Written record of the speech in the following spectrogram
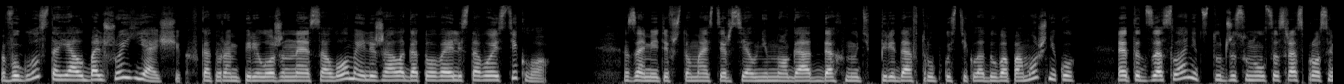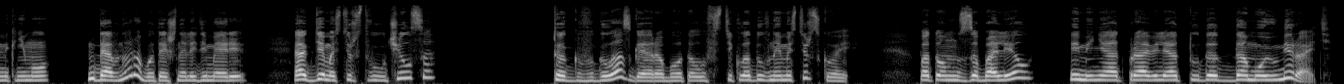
В углу стоял большой ящик, в котором переложенная соломой лежало готовое листовое стекло. Заметив, что мастер сел немного отдохнуть, передав трубку стеклодува помощнику, этот засланец тут же сунулся с расспросами к нему. «Давно работаешь на Леди Мэри? А где мастерству учился?» Так в Глазго я работал, в стеклодувной мастерской. Потом заболел, и меня отправили оттуда домой умирать.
